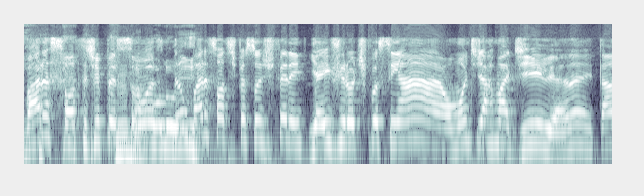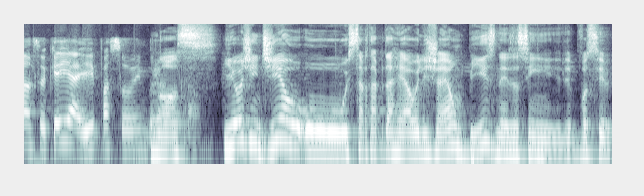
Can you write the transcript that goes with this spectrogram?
várias fotos de pessoas. Não, várias fotos de pessoas diferentes. E aí virou tipo assim, ah, um monte de armadilha, né? E tal, não sei o que. E aí passou em branco. e. Nossa. E hoje em dia o, o startup da Real ele já é um business, assim, você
